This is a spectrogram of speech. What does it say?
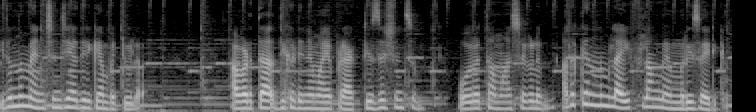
ഇതൊന്നും മെൻഷൻ ചെയ്യാതിരിക്കാൻ പറ്റൂല. അവിടുത്തെ അതികഠിനമായ പ്രാക്ടീസ് സെഷൻസും ഓരോ തമാശകളും അതൊക്കെ എന്നും ലൈഫ് ലോങ് മെമ്മറീസ് ആയിരിക്കും.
